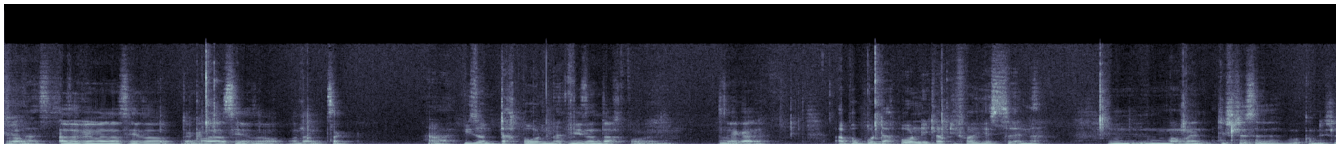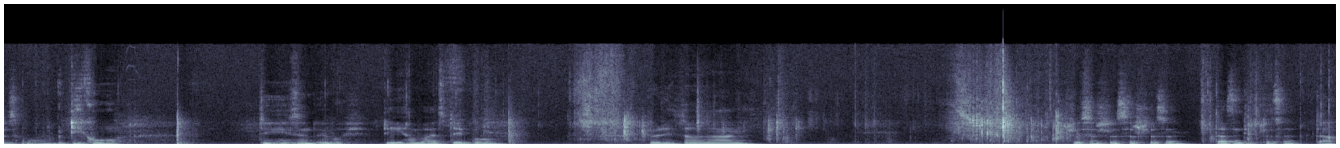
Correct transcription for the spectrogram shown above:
So. Krass. Also wenn man das hier so, dann kann man das hier so und dann zack, ah, wie so ein Dachboden, ne? wie so ein Dachboden. Sehr So. geil. Apropos Dachboden, ich glaube, die Folge ist zu Ende. Hm, Moment, die Schlüssel, wo kommen die Schlüssel rein? Deko, Die sind übrig. die haben wir als Deko. Würde ich so sagen. Schlüssel, Schlüssel, Schlüssel. Da sind die Schlüssel. Da.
